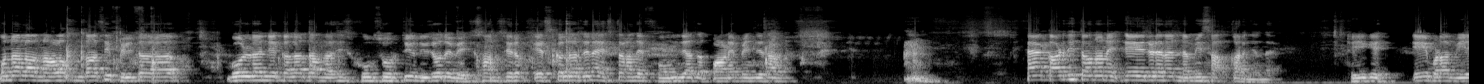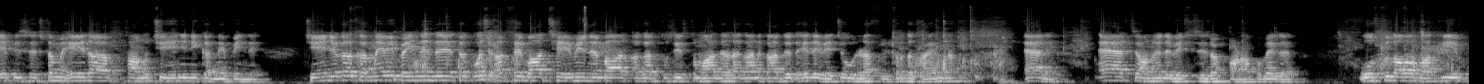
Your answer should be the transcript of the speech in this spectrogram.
ਉਹਨਾਂ ਨਾਲ ਨਾਲ ਹੁੰਦਾ ਸੀ ਫਿਲਟਰ 골ਡਨ ਜੇ ਕਲਰ ਦਾ ਹੁੰਦਾ ਸੀ, ਖੂਬਸੂਰਤੀ ਹੁੰਦੀ ਸੀ, ਉਹਦੇ ਵਿੱਚ ਸਾਨੂੰ ਸਿਰਫ ਇਸ ਕਲਰ ਦੇ ਨਾ ਇਸ ਤਰ੍ਹਾਂ ਦੇ ਫੋਮ ਜ਼ਿਆਦਾ ਪਾਣੇ ਪੈਂਦੇ ਸਨ। ਇਹ ਕੱਢ ਦਿੱਤਾ ਉਹਨਾਂ ਨੇ, ਇਹ ਜਿਹੜਾ ਨਾ ਨਵੀਂ ਸਾਫ਼ ਕਰ ਜਾਂਦਾ ਠੀਕ ਹੈ, ਇਹ ਬੜਾ ਵੀਆਈਪੀ ਸਿਸਟਮ ਇਹਦਾ ਸਾਨੂੰ ਚੇਂਜ ਨਹੀਂ ਕਰਨੇ ਪੈਂਦੇ। ਚੇਂਜ ਅਗਰ ਕਰਨੇ ਵੀ ਪੈਂਦੇ ਨੇ ਤਾਂ ਕੁਝ ਅਰਸੇ ਬਾਅਦ 6 ਮਹੀਨੇ ਬਾਅਦ ਅਗਰ ਤੁਸੀਂ ਇਸਤੇਮਾਲ ਜ਼ਿਆਦਾ ਗਨ ਕਰਦੇ ਹੋ ਤਾਂ ਇਹਦੇ ਵਿੱਚ ਉਹ ਜਿਹੜਾ ਫਿਲਟਰ ਦਿਖਾਇਆ ਨਾ, ਇਹ ਨੇ ਇਹ ਤੁਹਾਨੂੰ ਇਹਦੇ ਵਿੱਚ ਸਿਰਫ ਪਾਣਾ ਪਵੇਗਾ। ਉਸ ਤੋਂ ਇਲਾਵਾ ਬਾਕੀ ਇਹ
